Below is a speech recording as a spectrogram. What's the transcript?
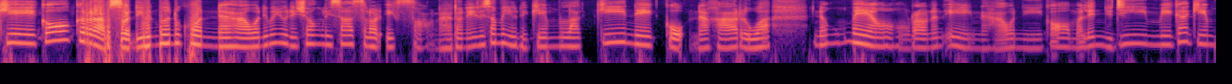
เคก็กราบสวัสดีเพื่อนๆทุกคนนะคะ วันนี้มาอยู่ในช่อง Lisa Slot X2 นะคะตอนนี้ลิซ่ามาอยู่ในเกม Lucky Neko นะคะ หรือว่าน้องแมวของเรานั่นเองนะคะ วันนี้ก็มาเล่นอยู่ที่ Mega Game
